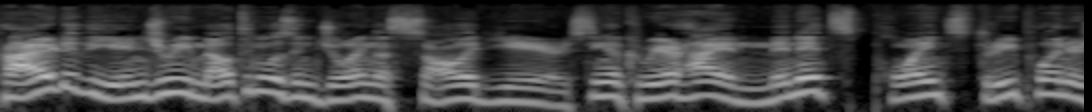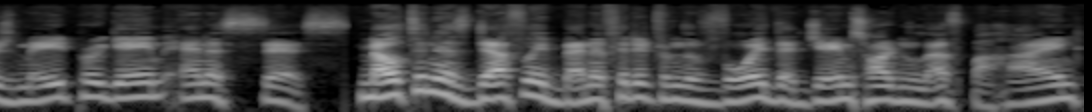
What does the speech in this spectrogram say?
Prior to the injury, Melton was enjoying a solid year, seeing a career high in minutes, points, three pointers made per game, and assists. Melton has definitely benefited from the void that James Harden left behind,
